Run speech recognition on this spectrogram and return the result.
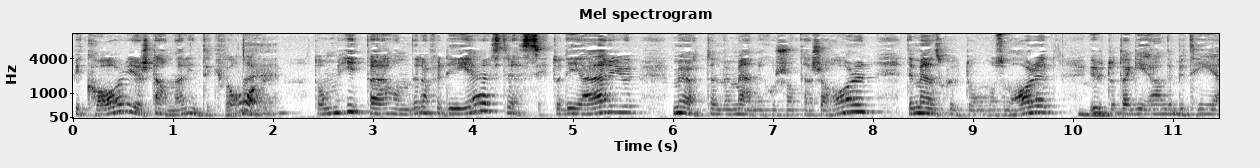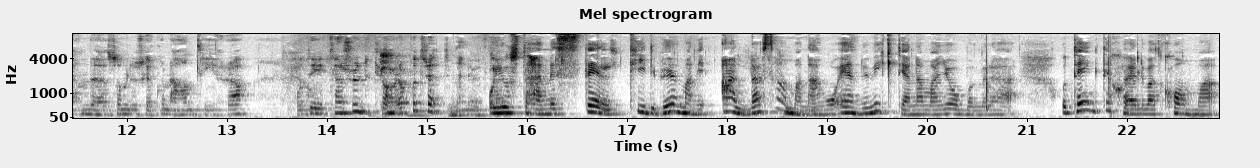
vikarier stannar inte kvar. Nej. De hittar andra för det är stressigt och det är ju möten med människor som kanske har en demenssjukdom och som har ett Mm. utåtagerande beteende som du ska kunna hantera. Och det kanske du inte klarar på 30 minuter. Och just det här med ställtid, det behöver man i alla sammanhang och ännu viktigare när man jobbar med det här. Och tänk dig själv att komma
